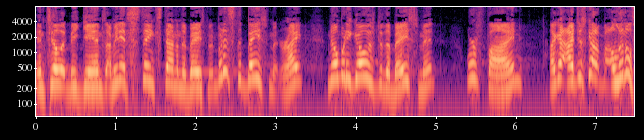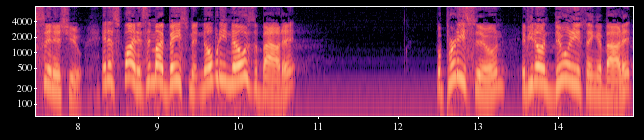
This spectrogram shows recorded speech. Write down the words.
until it begins. I mean, it stinks down in the basement, but it's the basement, right? Nobody goes to the basement. We're fine. I, got, I just got a little sin issue, and it's fine. It's in my basement. Nobody knows about it. But pretty soon, if you don't do anything about it,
